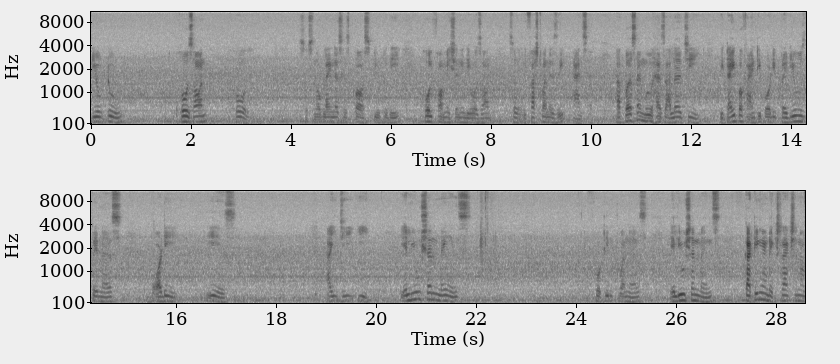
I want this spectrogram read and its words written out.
due to ozone hole. So snow blindness is caused due to the hole formation in the ozone. So the first one is the answer. A person who has allergy the type of antibody produced in his body is IgE elution means 14th one is elution means cutting and extraction of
